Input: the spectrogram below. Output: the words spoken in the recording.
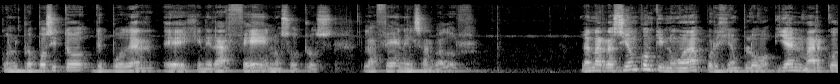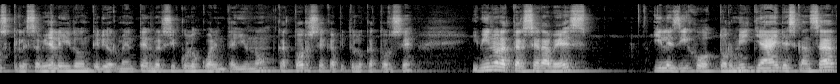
con el propósito de poder eh, generar fe en nosotros, la fe en el Salvador. La narración continúa, por ejemplo, ya en Marcos, que les había leído anteriormente, en versículo 41, 14, capítulo 14, y vino la tercera vez y les dijo, dormid ya y descansad,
